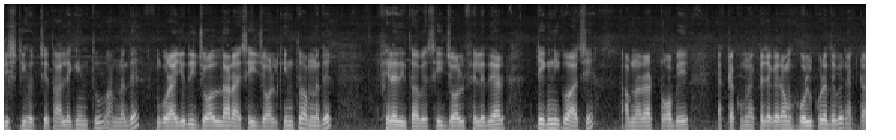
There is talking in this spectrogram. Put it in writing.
বৃষ্টি হচ্ছে, তাহলে কিন্তু আপনাদের গোড়ায় যদি জল দাঁড়ায়, সেই জল কিন্তু আপনাদের ফেলে দিতে হবে। সেই জল ফেলে দেওয়ার টেকনিকও আছে। আপনারা টবে একটা কোনো একটা জায়গায় এরকম হোল করে দেবেন, একটা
